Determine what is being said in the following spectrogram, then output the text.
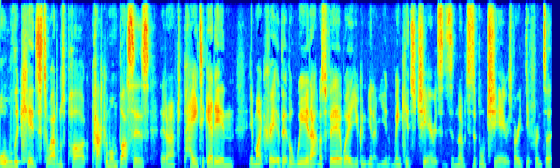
all the kids to Adams Park, pack them on buses. They don't have to pay to get in. It might create a bit of a weird atmosphere where you can, you know, you know, when kids cheer, it's it's a noticeable cheer. It's very different to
